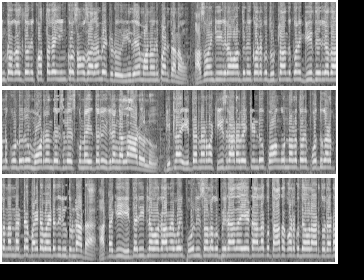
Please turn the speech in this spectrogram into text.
ఇంకొకరితోని కొత్తగా ఇంకో సంసారం పెట్టుడు. ఇదే మనోని పనితనం. అసవంటి ఇగ్రవంతుని కొరకు జుట్లు అందుకొని గీ తిరిగదు అనుకుంటారు మోడర్న్ దర్శలు వేసుకున్న ఇద్దరు ఇగ్రం గల్లా ఆడోళ్ళు. గిట్లా ఇద్దరు నడుమ కీసులు ఆడబెట్టిండు వాళ్ళతో పొద్దు గడుపుతున్నట్టే బయట బయట తిరుగుతుండట. అట్టకి ఇద్దరు ఇట్లా ఒక ఆమె పోయి పోలీసు వాళ్ళకు ఫిర్యాదు అయ్యేటాళ్ళకు తాత కొరకు దెవలాడుతుండట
